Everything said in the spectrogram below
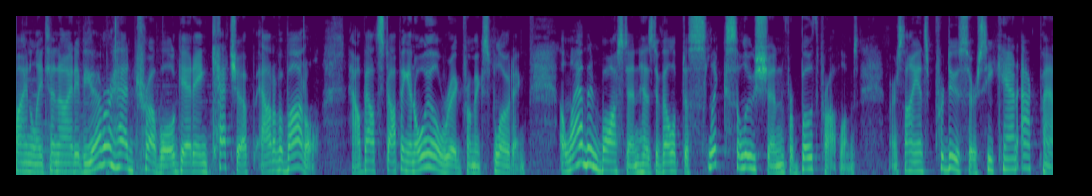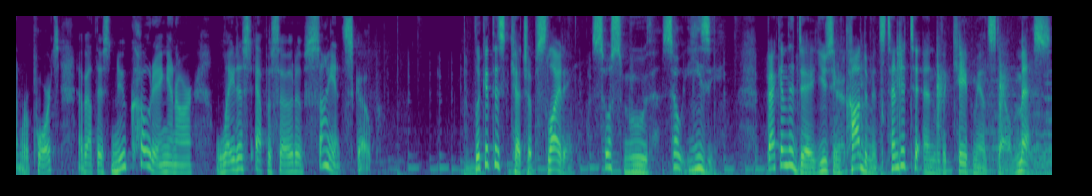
Finally tonight, have you ever had trouble getting ketchup out of a bottle? How about stopping an oil rig from exploding? A lab in Boston has developed a slick solution for both problems. Our science producer, Nsikan Akpan, reports about this new coating in our latest episode of Science Scope. Look at this ketchup sliding. So smooth, so easy. Back in the day, using condiments tended to end with a caveman-style mess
